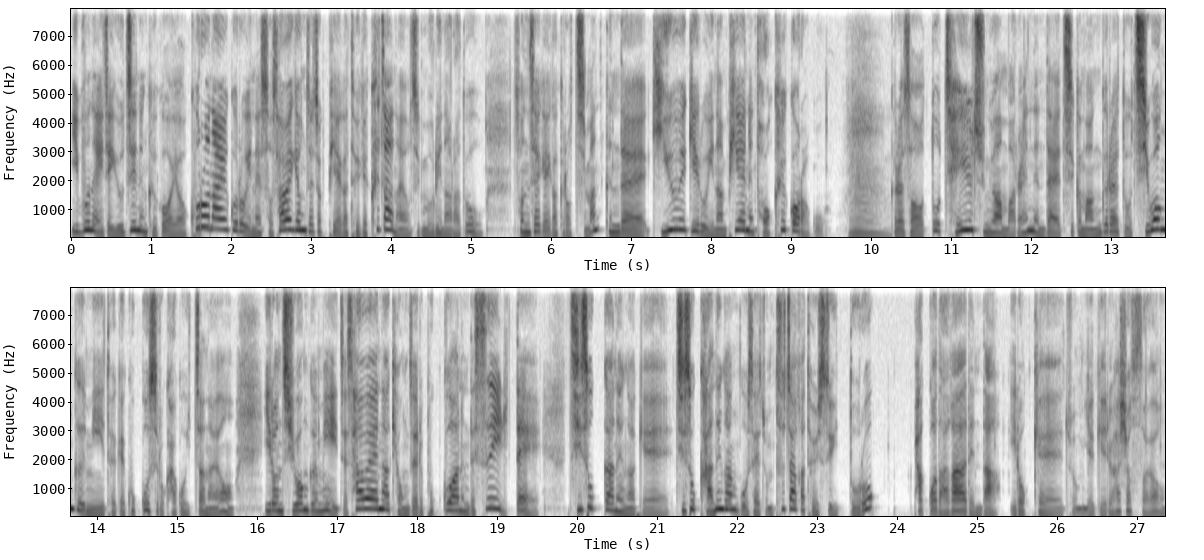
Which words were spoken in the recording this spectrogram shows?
이분의 이제 요지는 그거예요. 코로나19로 인해서 사회 경제적 피해가 되게 크잖아요. 지금 우리나라도 전 세계가 그렇지만 근데 기후 위기로 인한 피해는 더 클 거라고. 음. 그래서 또 제일 중요한 말을 했는데 지금 안 그래도 지원금이 되게 곳곳으로 가고 있잖아요. 이런 지원금이 이제 사회나 경제를 복구하는 데 쓰일 때 지속 가능하게 지속 가능한 곳에 좀 투자가 될 수 있도록 바꿔 나가야 된다. 이렇게 좀 얘기를 하셨어요.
